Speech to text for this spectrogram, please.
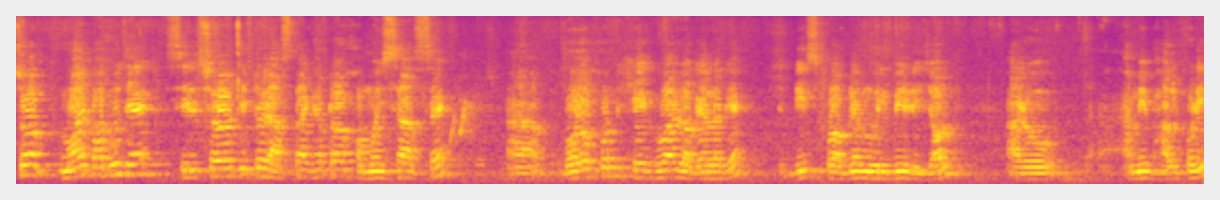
চ' মই ভাবোঁ যে শিলচৰৰ যিটো ৰাস্তা ঘাটৰ সমস্যা আছে বৰষুণ শেষ হোৱাৰ লগে লগে দিছ প্ৰব্লেম উইল বি ৰিজল্ভ আৰু আমি ভালো কৰি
